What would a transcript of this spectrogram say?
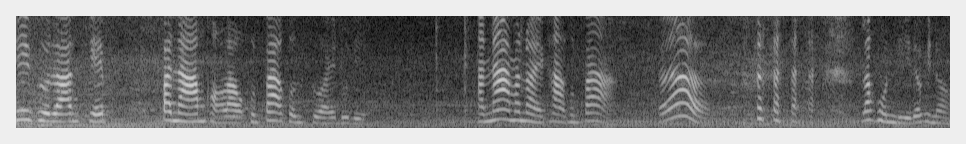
นี่คือร้านเคฟป้าน้ำของเราคุณป้าคนสวยดูดิหันหน้ามาหน่อยค่ะคุณป้า เออแล้วหุ่นดีด้วยพี่น้อง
